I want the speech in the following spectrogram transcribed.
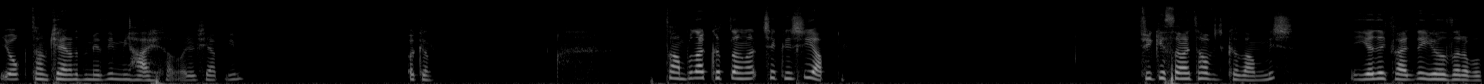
Yok tam kendi adım yazayım mı? Hayır tamam öyle bir şey yapmayayım. Bakın. Tam buna katılana çekilişi yaptım. Fikri Samet Avcı kazanmış. Yedek halde Yağız Arabul.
